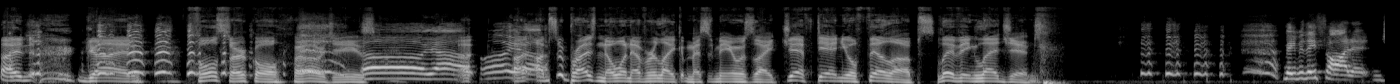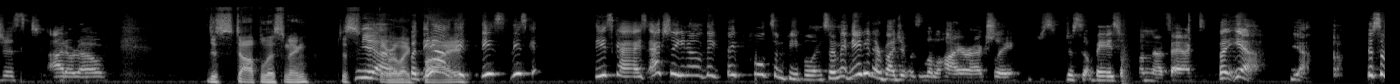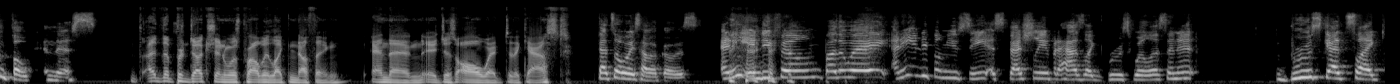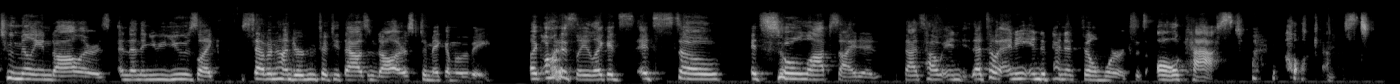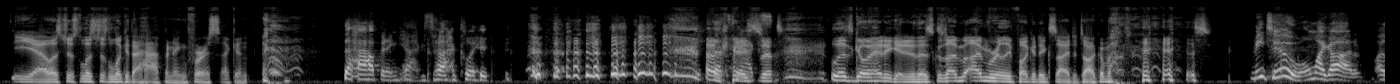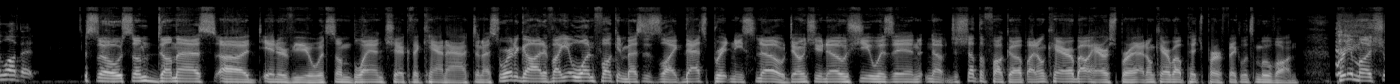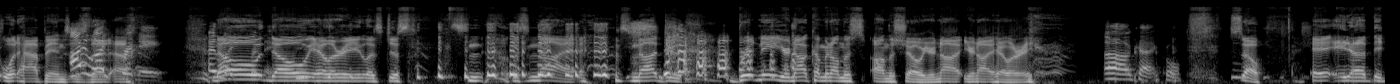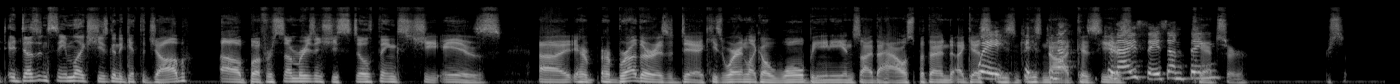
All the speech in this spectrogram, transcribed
I God, full circle. Oh jeez. oh yeah. Uh, Oh yeah. I, I'm surprised no one ever like messaged me and was like Jeff Daniel Phillips, living legend. Maybe they thought it and just I don't know. Just stop listening. Just Yeah, they were like but bye. yeah, th- these these these guys actually, you know, they they pulled some people, and so maybe their budget was a little higher actually, just, just based on that fact. But yeah, yeah, there's some folk in this. Uh, the production was probably like nothing, and then it just all went to the cast. That's always how it goes. Any indie film, by the way, any indie film you see, especially if it has like Bruce Willis in it, Bruce gets like two million dollars, and then, then you use like seven hundred and fifty thousand dollars to make a movie. Like honestly, like it's it's so it's so lopsided. That's how ind- that's how any independent film works. It's all cast, all cast. Yeah, let's just let's just look at the happening for a second. The happening, yeah, exactly. Okay, next. so let's go ahead and get into this because I'm I'm really fucking excited to talk about this. Me too. Oh my god, I love it. So some dumbass uh, interview with some bland chick that can't act, and I swear to God, if I get one fucking message like "That's Brittany Snow," don't you know she was in? No, just shut the fuck up. I don't care about Hairspray. I don't care about Pitch Perfect. Let's move on. Pretty much what happens is I that like uh, Brittany. I no, like no, Hillary. Let's just let's, let's not let's not do. Brittany, you're not coming on this on the show. You're not. You're not Hillary. Oh, okay, cool. So it it, uh, it it doesn't seem like she's gonna get the job, uh, but for some reason she still thinks she is. Uh, her her brother is a dick. He's wearing like a wool beanie inside the house, but then I guess Wait, he's can- he's not because he Can I say something? cancer.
